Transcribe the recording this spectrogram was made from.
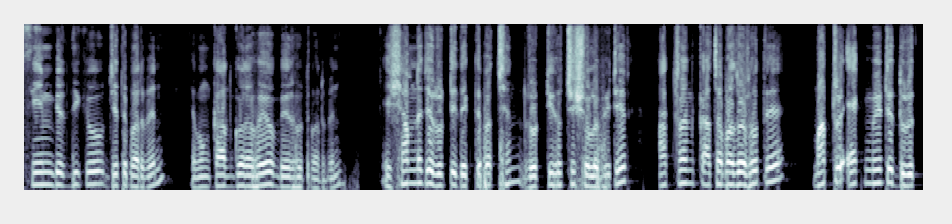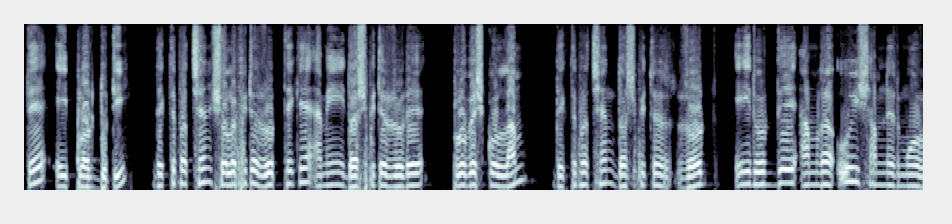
সিএমবির দিকেও যেতে পারবেন এবং কাঠগড়া হয়েও বের হতে পারবেন। এই সামনে যে রোডটি দেখতে পাচ্ছেন, রোডটি হচ্ছে ষোলো ফিটের। আটরান কাঁচা বাজার হতে মাত্র এক মিনিটের দূরত্বে এই প্লট দুটি। দেখতে পাচ্ছেন, ষোলো ফিটের রোড থেকে আমি দশ ফিটের রোডে প্রবেশ করলাম। দেখতে পাচ্ছেন, দশ ফিটের রোড এই রোড দিয়ে আমরা ওই সামনের মোড়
